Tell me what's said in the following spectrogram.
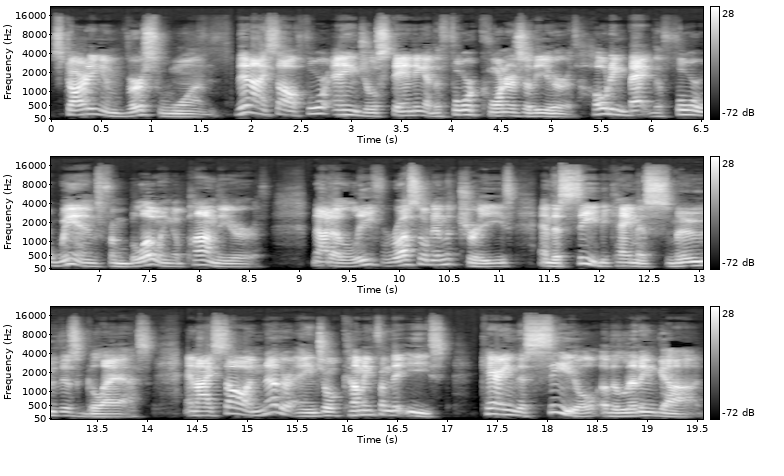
starting in verse 1. Then I saw four angels standing at the four corners of the earth, holding back the four winds from blowing upon the earth. Not a leaf rustled in the trees, and the sea became as smooth as glass. And I saw another angel coming from the east, carrying the seal of the living God.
